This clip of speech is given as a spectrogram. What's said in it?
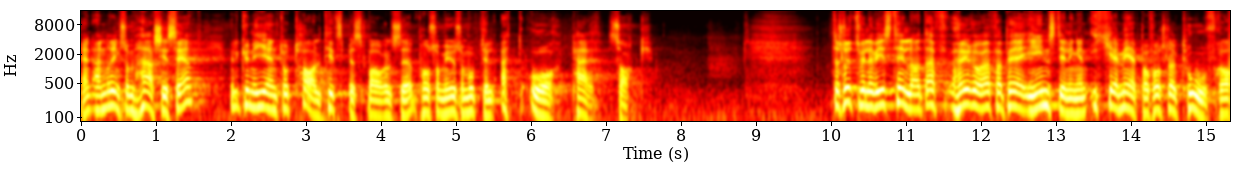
En endring som her skissert vil kunne gi en total tidsbesparelse på så mye som opptil ett år per sak. Til slutt vil jeg vise til at Høyre og Frp i innstillingen ikke er med på forslag 2 fra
